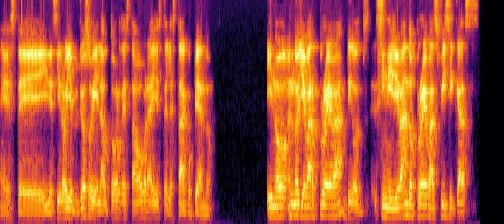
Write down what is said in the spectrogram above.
este, y decir, oye, pues yo soy el autor de esta obra y este le está copiando. Y no, no llevar prueba, digo, si ni llevando pruebas físicas,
